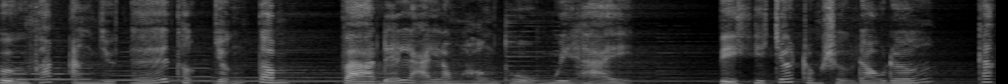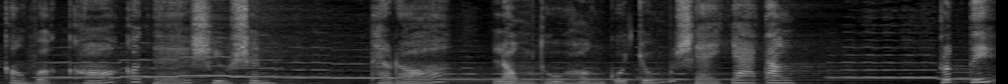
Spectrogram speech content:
phương pháp ăn như thế thật dẫn tâm và để lại lòng hận thù nguy hại. Vì khi chết trong sự đau đớn, các con vật khó có thể siêu sinh. Theo đó, lòng thù hận của chúng sẽ gia tăng. Rất tiếc,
